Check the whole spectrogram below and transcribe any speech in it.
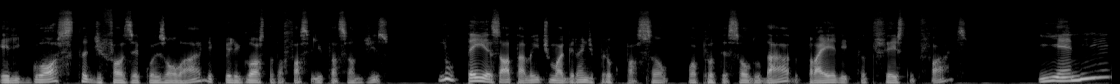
ele gosta de fazer coisa online, ele gosta da facilitação disso, não tem exatamente uma grande preocupação com a proteção do dado, para ele tanto fez, tanto faz, e ele,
